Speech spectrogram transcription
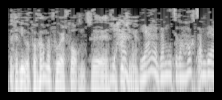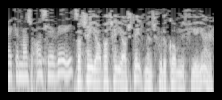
het nieuwe programma voor volgend verkiezingen. ja, ja, daar moeten we hard aan werken. Maar zoals jij weet... Wat zijn, jouw, wat zijn jouw statements voor de komende vier jaar?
